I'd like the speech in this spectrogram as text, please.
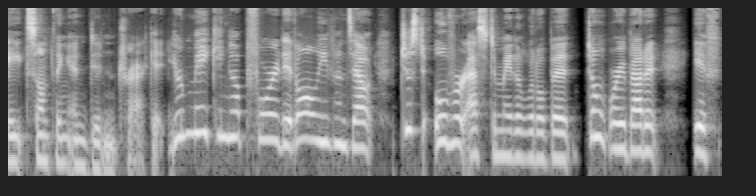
ate something and didn't track it. You're making up for it. It all evens out. Just overestimate a little bit. Don't worry about it. If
